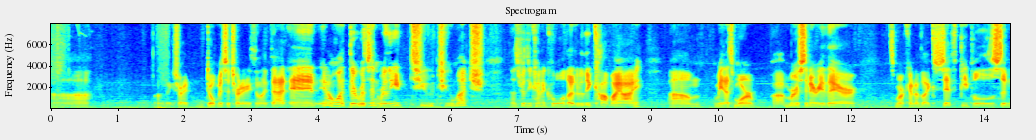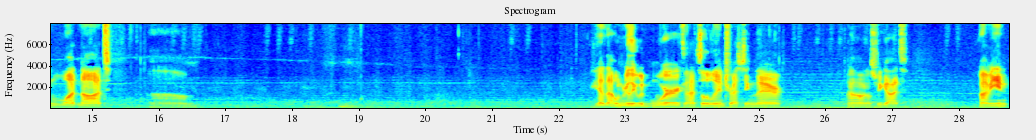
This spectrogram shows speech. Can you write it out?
Uh, I'm making sure I don't miss a turn or anything like that. And you know what? There wasn't really too too much. That's really kind of cool. That really caught my eye. Um, I mean, that's more uh, mercenary there. It's more kind of like Sith peoples and whatnot. Um, yeah, that one really wouldn't work. That's a little interesting there. Oh, what else we got? I mean,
